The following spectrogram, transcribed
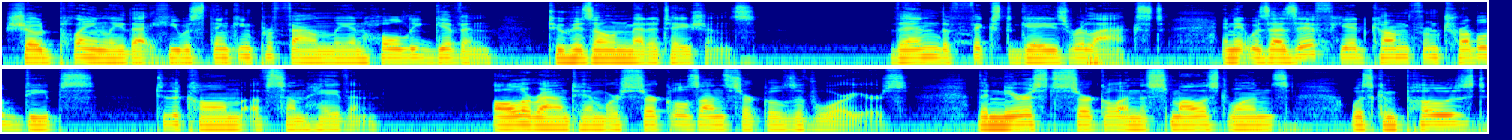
showed plainly that he was thinking profoundly and wholly given to his own meditations. Then the fixed gaze relaxed, and it was as if he had come from troubled deeps to the calm of some haven. All around him were circles on circles of warriors. The nearest circle and the smallest ones was composed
